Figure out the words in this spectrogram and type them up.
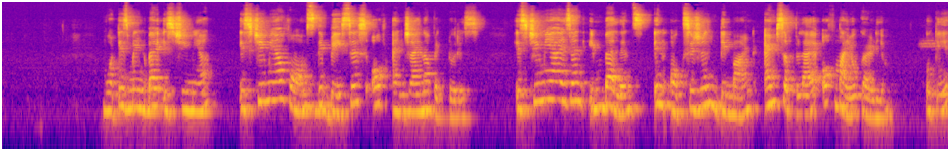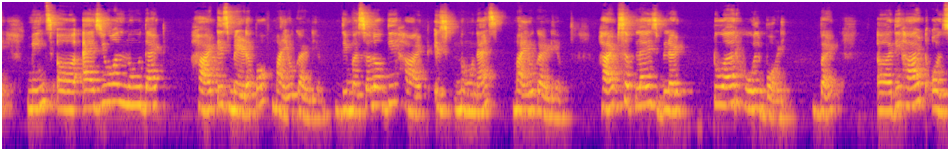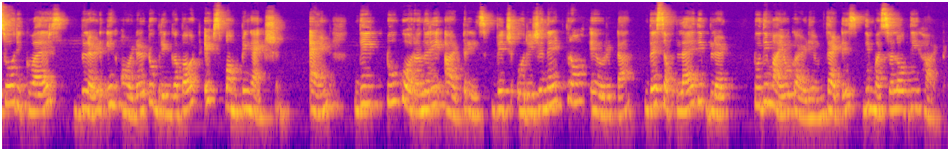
What is meant by ischemia? Ischemia forms the basis of angina pectoris. Ischemia is an imbalance in oxygen demand and supply of myocardium. Okay, means uh, as you all know that heart is made up of myocardium. The muscle of the heart is known as myocardium. Heart supplies blood to our whole body, but uh, the heart also requires blood in order to bring about its pumping action and the two coronary arteries which originate from aorta they supply the blood to the myocardium that is the muscle of the heart.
